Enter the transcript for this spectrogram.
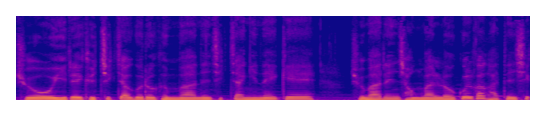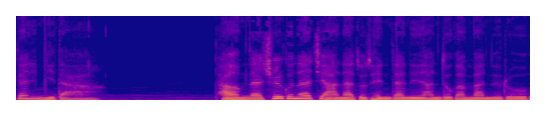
주 5일을 규칙적으로 근무하는 직장인에게 주말은 정말로 꿀과 같은 시간입니다. 다음날 출근하지 않아도 된다는 안도감만으로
